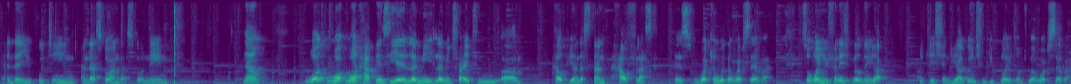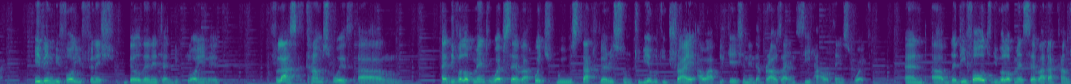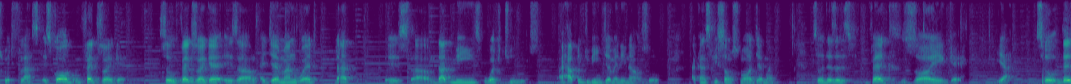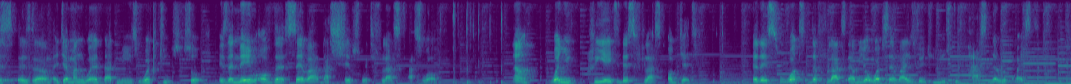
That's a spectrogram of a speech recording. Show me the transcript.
and then you put in underscore underscore name. Now, what what what happens here? Let me let me try to um, help you understand how Flask is working with a web server. So when you finish building your application, you are going to deploy it onto a web server. Even before you finish building it and deploying it, Flask comes with um, a development web server, which we will start very soon to be able to try our application in the browser and see how things work. And um, the default development server that comes with Flask is called Werkzeuge. So Werkzeuge is um, a German word that is um, that means work tools. I happen to be in Germany now, so I can speak some small German. So this is Werkzeuge. Yeah. So this is um, a German word that means work tools. So it's the name of the server that ships with Flask as well. Now, when you create this Flask object, It is what the Flask, um, your web server is going to use to pass the request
